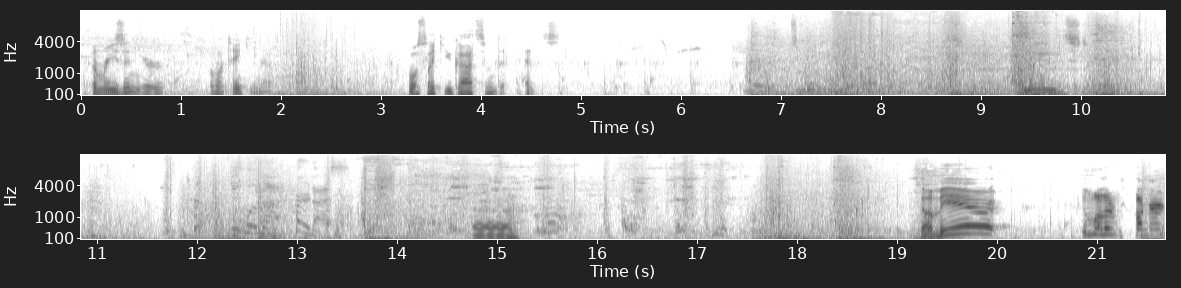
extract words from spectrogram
For some reason you're somewhat tanky now. Almost like you got some defense. Needs. Uh. Come here, you motherfucker!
